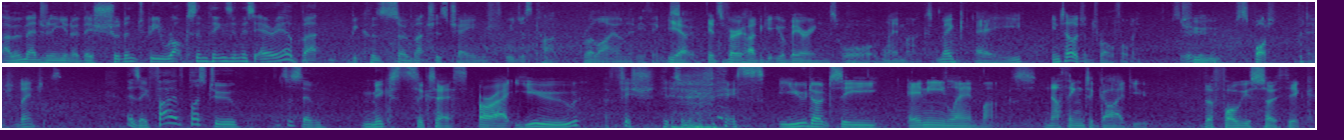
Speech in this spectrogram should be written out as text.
I'm imagining, you know, there shouldn't be rocks and things in this area, but because so much has changed, we just can't rely on anything. Yeah, So, it's very hard to get your bearings or landmarks. Make a intelligence roll for me Absolutely. to spot potential dangers. there's a five plus two. That's a seven. Mixed success. All right, you A fish hits him in the face. you don't see any landmarks, nothing to guide you. The fog is so thick,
